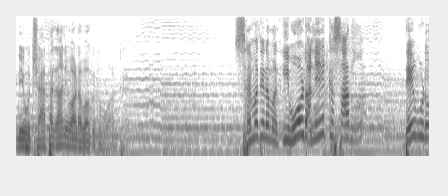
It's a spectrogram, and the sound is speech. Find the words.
నీవు చేతగాని వాడవగదువు అంటాడు. శ్రమ దినమందు ఈ ఓడు అనేక సార్లు దేవుడు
